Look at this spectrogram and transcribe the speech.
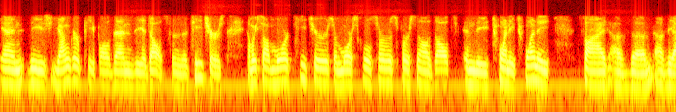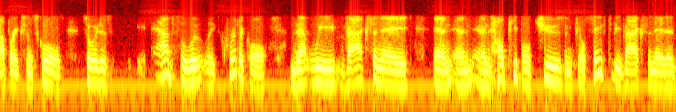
in these younger people than the adults, than the teachers. And we saw more teachers or more school service personnel adults in the 2020 side of the of the outbreaks in schools. So it is absolutely critical that we vaccinate and, and, and help people choose and feel safe to be vaccinated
